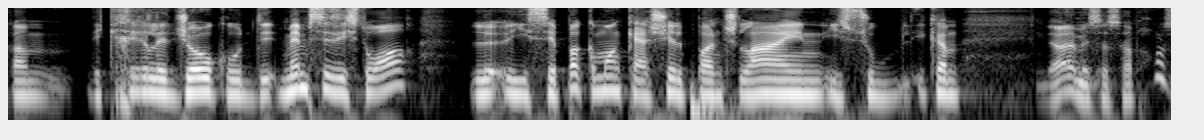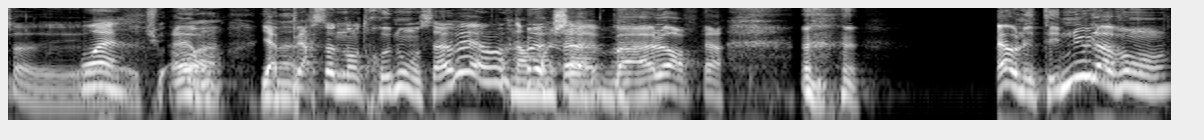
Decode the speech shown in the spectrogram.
comme d'écrire les jokes ou même ses histoires. Le- il sait pas comment cacher le punchline. Il s'oublie. Comme, Ouais, mais ça s'apprend, ça. Ouais. Il eh, Ouais. n'y a Ouais. personne d'entre nous, on savait. Hein. Non, moi, je savais pas. bah alors, frère. Eh, on était nuls avant. hein.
